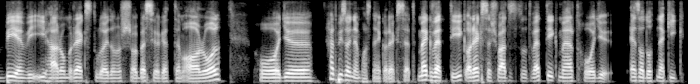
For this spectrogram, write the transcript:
BMW i3 Rex tulajdonossal beszélgettem arról, hogy hát bizony nem használják a Rexet. Megvették, a Rexes változatot vették, mert hogy ez adott nekik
